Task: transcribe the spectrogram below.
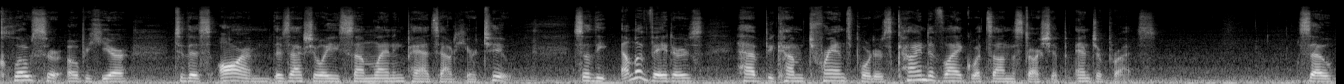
closer over here to this arm, there's actually some landing pads out here too. So the elevators have become transporters, kind of like what's on the Starship Enterprise. So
